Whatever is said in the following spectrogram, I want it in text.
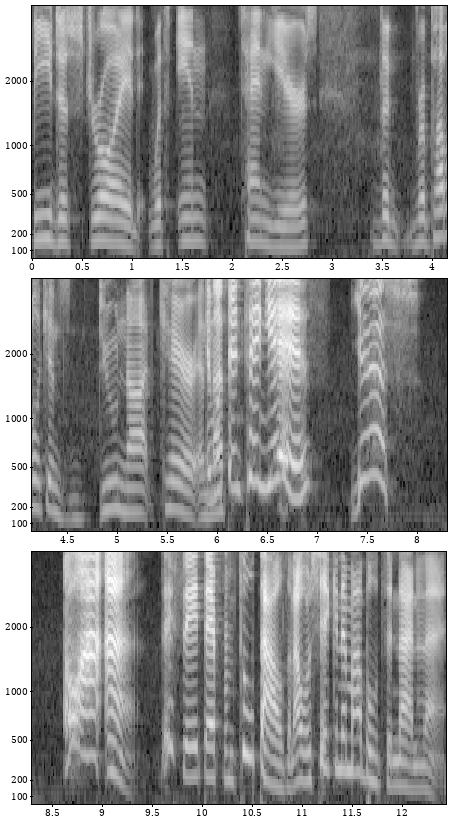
be destroyed within ten years. The Republicans do not care, and, And that's within ten years. yes. Oh, uh, uh They said that from 2000. I was shaking in my boots in 99.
